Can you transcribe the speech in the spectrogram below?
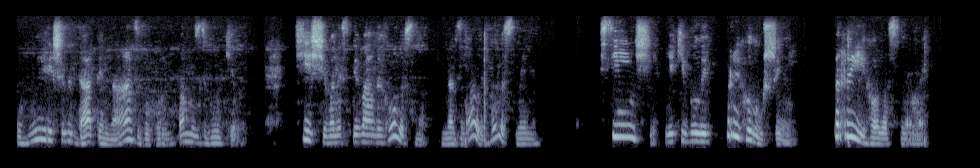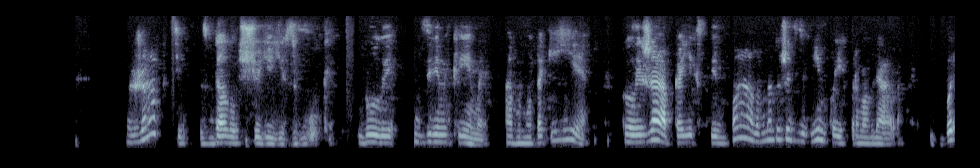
вирішили дати назву групам звуків. Ті, що вони співали голосно, назвали голосними. Всі інші, які були приглушені, приголосними. Жабці здалося, що її звуки були дзвінкими, а воно так і є. Коли жабка їх співала, вона дуже дзвінко їх промовляла. Б,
